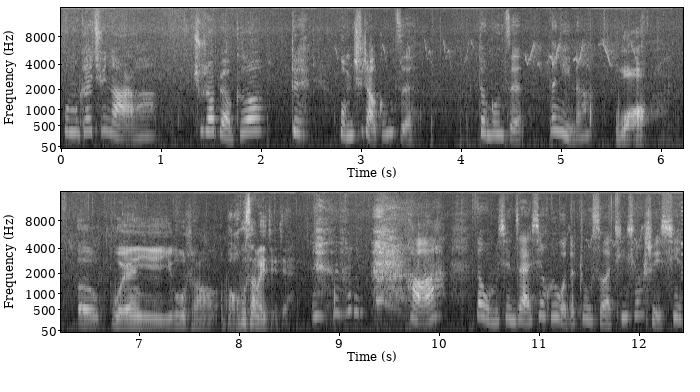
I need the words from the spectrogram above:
我们该去哪儿啊？去找表哥。对，我们去找公子。段公子，那你呢？我，呃，我愿意一路上保护三位姐姐。好啊，那我们现在先回我的住所清香水榭，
